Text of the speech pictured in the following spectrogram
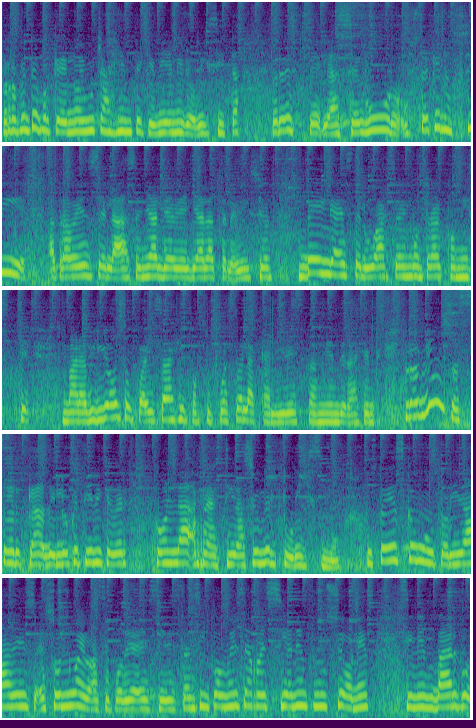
De repente porque no hay mucha gente que viene y lo visita, pero este, le aseguro, usted que nos sigue a través de la señal de ya la televisión, venga a este lugar, se va a encontrar con este maravilloso paisaje y por supuesto la calidez también de la gente. Pero hablemos acerca de lo que tiene que ver con la reactivación del turismo. Ustedes como autoridades son nuevas, se podría decir, están cinco meses recién en funciones, sin embargo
